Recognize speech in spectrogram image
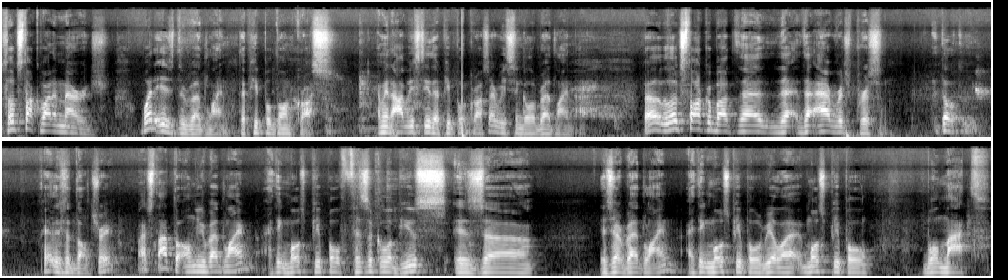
So let's talk about in marriage. What is the red line that people don't cross? I mean, obviously, there are people who cross every single red line. But let's talk about the, the, the average person. Adultery. Okay, there's adultery. That's not the only red line. I think most people, physical abuse is uh, is a red line. I think most people realize most people will not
